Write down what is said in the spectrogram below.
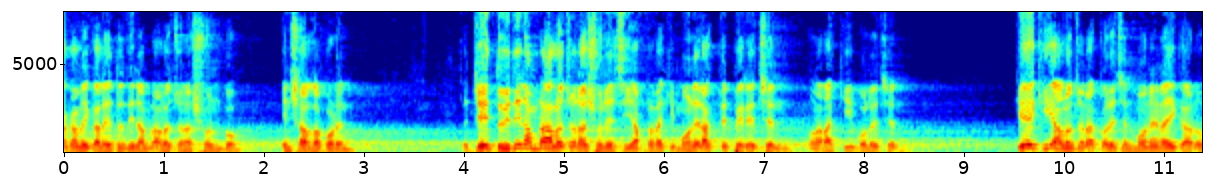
আগামীকালে দুদিন আমরা আলোচনা শুনব ইনশাল্লাহ পড়েন। যে দুই দিন আমরা আলোচনা শুনেছি, আপনারা কি মনে রাখতে পেরেছেন? ওনারা কি বলেছেন? কে কি আলোচনা করেছেন মনে নাই কারও?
